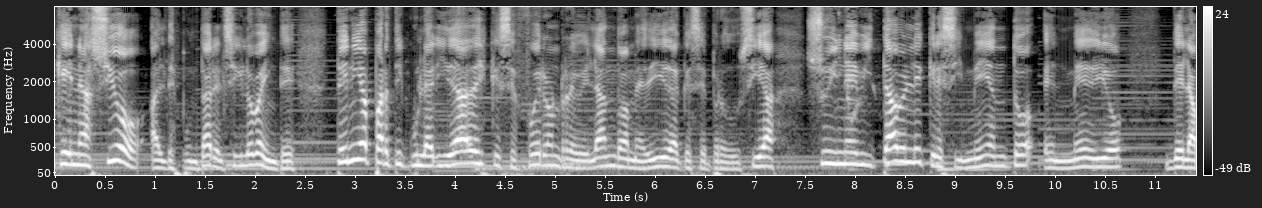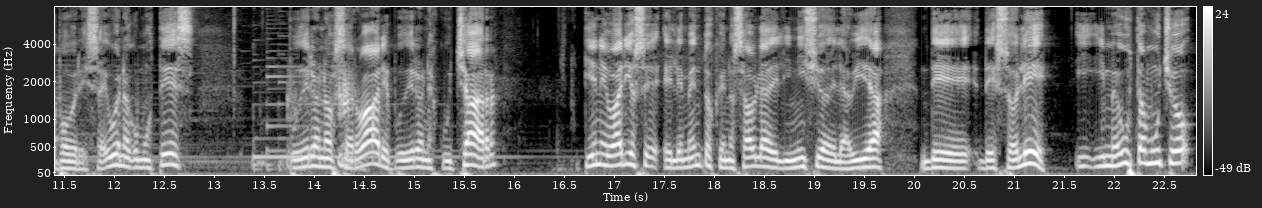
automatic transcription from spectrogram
que nació al despuntar el siglo XX, tenía particularidades que se fueron revelando a medida que se producía su inevitable crecimiento en medio de la pobreza. Y bueno, como ustedes pudieron observar y pudieron escuchar, tiene varios eh, elementos que nos habla del inicio de la vida de, de Solé, y, me gusta mucho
